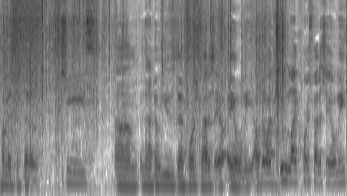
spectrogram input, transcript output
hummus instead of cheese. Um, and then I don't use the horseradish aioli, although I do like horseradish aioli.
